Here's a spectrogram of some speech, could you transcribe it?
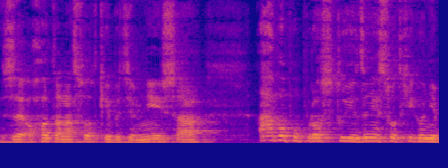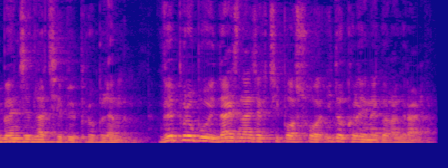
że ochota na słodkie będzie mniejsza, albo po prostu jedzenie słodkiego nie będzie dla Ciebie problemem. Wypróbuj, daj znać jak Ci poszło i do kolejnego nagrania.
